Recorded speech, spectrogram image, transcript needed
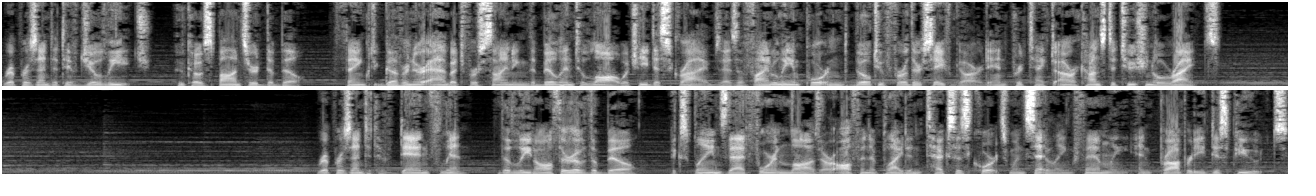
Representative Joe Leech, who co-sponsored the bill, thanked Governor Abbott for signing the bill into law which he describes as a vitally important bill to further safeguard and protect our constitutional rights. Representative Dan Flynn, the lead author of the bill, explains that foreign laws are often applied in Texas courts when settling family and property disputes.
